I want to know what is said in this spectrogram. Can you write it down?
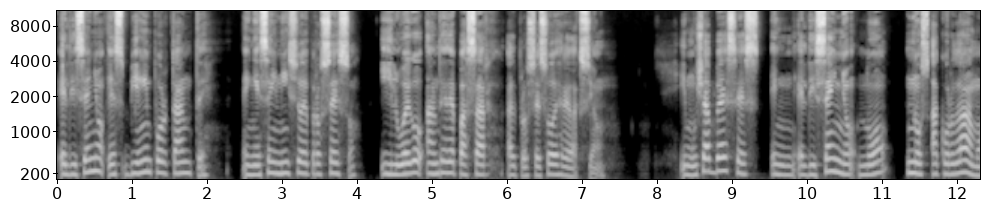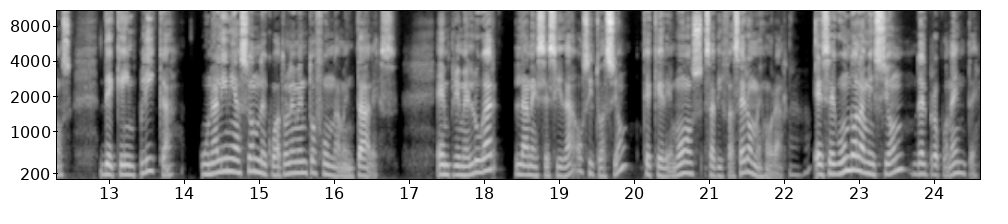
el diseño es bien importante en ese inicio de proceso y luego antes de pasar al proceso de redacción. Y muchas veces en el diseño no nos acordamos de que implica una alineación de cuatro elementos fundamentales. En primer lugar, la necesidad o situación que queremos satisfacer o mejorar. El segundo, la misión del proponente.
